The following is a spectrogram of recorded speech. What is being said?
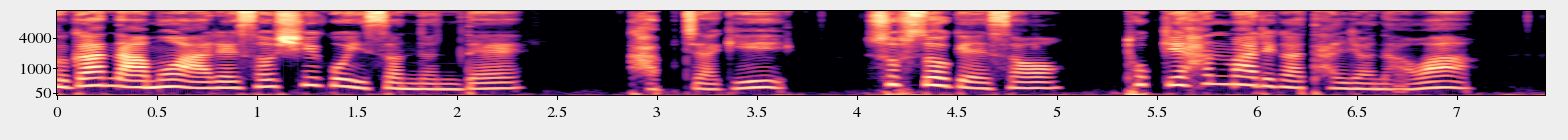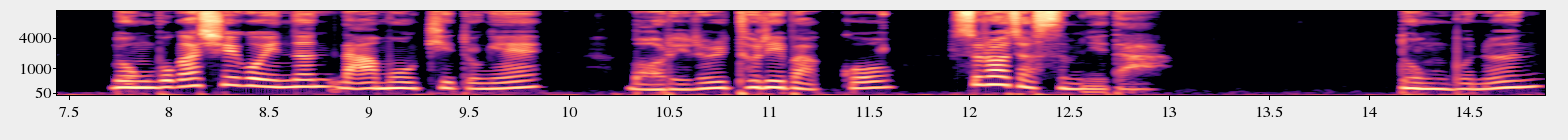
그가 나무 아래서 쉬고 있었는데 갑자기 숲속에서 토끼 한 마리가 달려나와 농부가 쉬고 있는 나무 기둥에 머리를 들이받고 쓰러졌습니다. 농부는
